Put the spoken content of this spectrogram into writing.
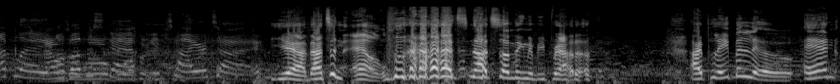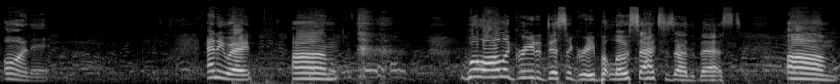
I play above the staff the entire time. Yeah, that's an L. that's not something to be proud of. I play below and on it. Anyway, um, we'll all agree to disagree, but low saxes are the best. Um,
